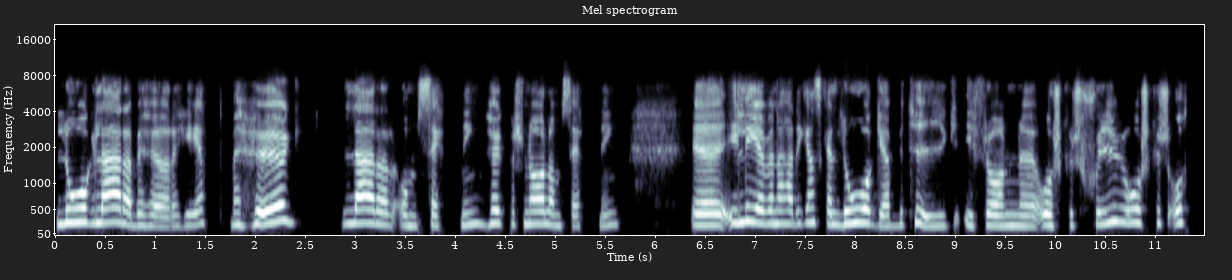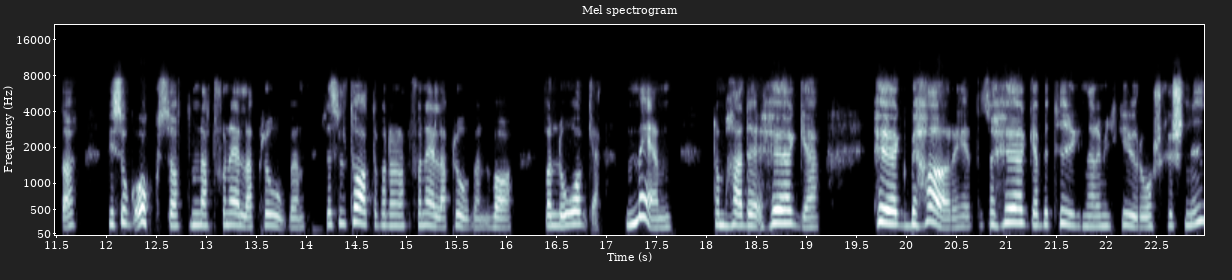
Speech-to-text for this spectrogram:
låg lärarbehörighet med hög läraromsättning, hög personalomsättning. Eh, eleverna hade ganska låga betyg ifrån eh, årskurs 7 och årskurs 8. Vi såg också att de nationella proven, resultaten på de nationella proven var, var låga, men de hade höga hög behörighet, alltså höga betyg när de gick ur årskurs 9.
